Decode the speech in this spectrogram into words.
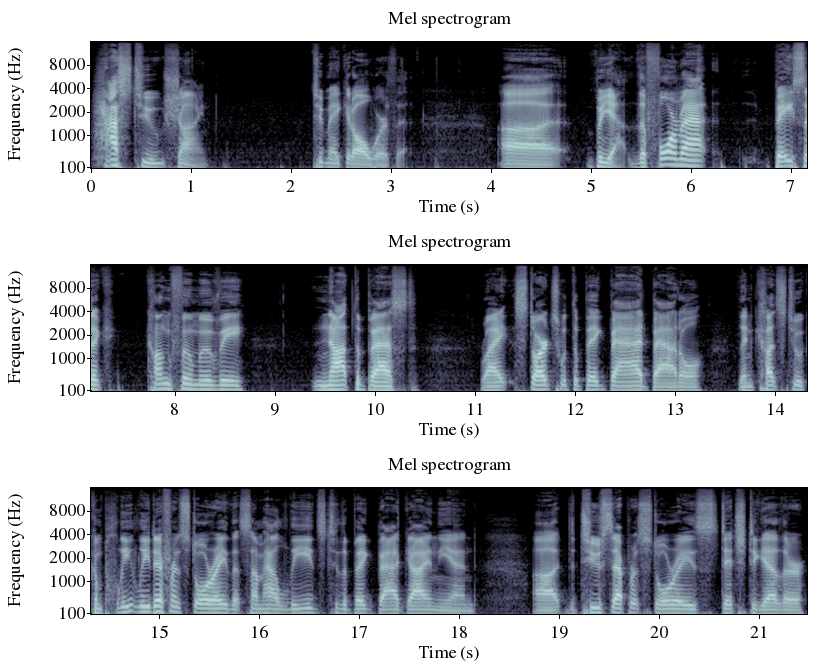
has to shine to make it all worth it. Uh, but yeah, the format, basic kung fu movie, not the best, right? Starts with the big bad battle, then cuts to a completely different story that somehow leads to the big bad guy in the end. Uh, the two separate stories stitched together.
